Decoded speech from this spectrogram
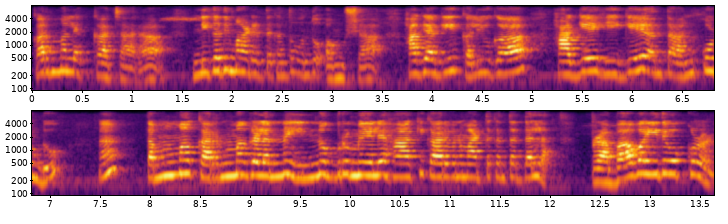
ಕರ್ಮ ಲೆಕ್ಕಾಚಾರ ನಿಗದಿ ಮಾಡಿರ್ತಕ್ಕಂಥ ಒಂದು ಅಂಶ. ಹಾಗಾಗಿ ಕಲಿಯುಗ ಹಾಗೆ ಹೀಗೆ ಅಂತ ಅನ್ಕೊಂಡು ತಮ್ಮ ಕರ್ಮಗಳನ್ನ ಇನ್ನೊಬ್ರ ಮೇಲೆ ಹಾಕಿ ಕಾರ್ಯವನ್ನು ಮಾಡ್ತಕ್ಕಂಥದ್ದಲ್ಲ. ಪ್ರಭಾವ ಇದೆ ಒಪ್ಕೊಳ್ಳೋಣ.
